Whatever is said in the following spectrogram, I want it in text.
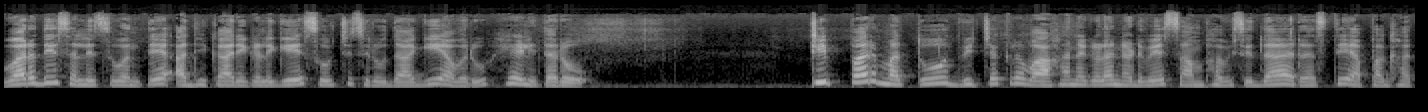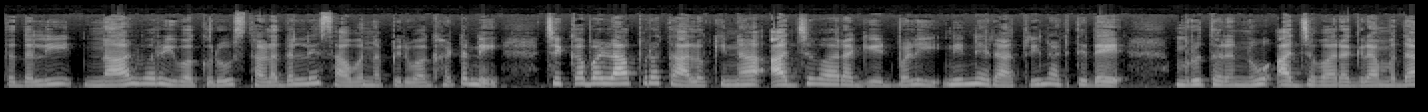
ವರದಿ ಸಲ್ಲಿಸುವಂತೆ ಅಧಿಕಾರಿಗಳಿಗೆ ಸೂಚಿಸಿರುವುದಾಗಿ ಅವರು ಹೇಳಿದರು. ಟಿಪ್ಪರ್ ಮತ್ತು ದ್ವಿಚಕ್ರ ವಾಹನಗಳ ನಡುವೆ ಸಂಭವಿಸಿದ ರಸ್ತೆ ಅಪಘಾತದಲ್ಲಿ ನಾಲ್ವರು ಯುವಕರು ಸ್ಥಳದಲ್ಲೇ ಸಾವನ್ನಪ್ಪಿರುವ ಘಟನೆ ಚಿಕ್ಕಬಳ್ಳಾಪುರ ತಾಲೂಕಿನ ಅಜ್ಜವಾರ ಗೇಟ್ ಬಳಿ ನಿನ್ನೆ ರಾತ್ರಿ ನಡೆದಿದೆ. ಮೃತರನ್ನು ಅಜ್ಜವಾರ ಗ್ರಾಮದ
